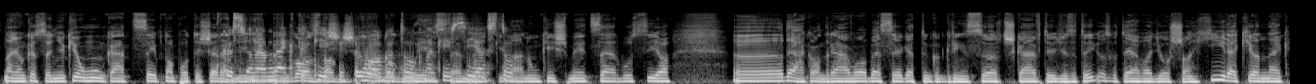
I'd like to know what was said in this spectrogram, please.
Nagyon köszönjük, jó munkát, szép napot és eredményekben. Köszönöm nektek gazdag, is, és a hallgatóknak is, sziasztok! Kívánunk ismét, szervusz, szia! Deák Andrával beszélgettünk a Green Search Kft. ügyvezető igazgatójával, gyorsan hírek jönnek,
